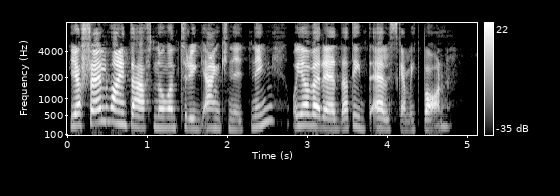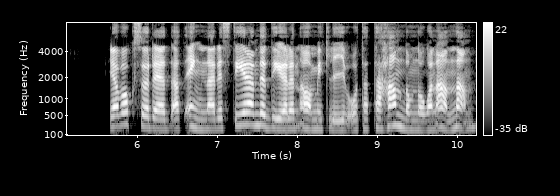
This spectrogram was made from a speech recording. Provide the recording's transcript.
Jag själv har inte haft någon trygg anknytning och jag var rädd att inte älska mitt barn. Jag var också rädd att ägna resterande delen av mitt liv åt att ta hand om någon annan.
